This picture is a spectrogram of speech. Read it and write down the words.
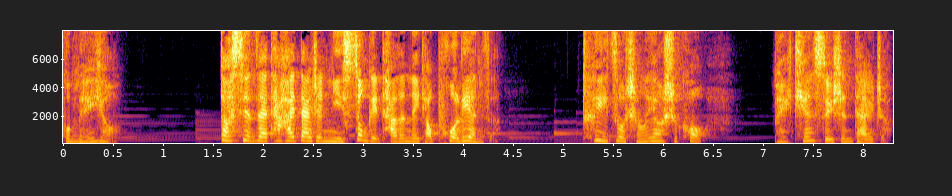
我没有。到现在他还带着你送给他的那条破链子，特意做成了钥匙扣，每天随身带着。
